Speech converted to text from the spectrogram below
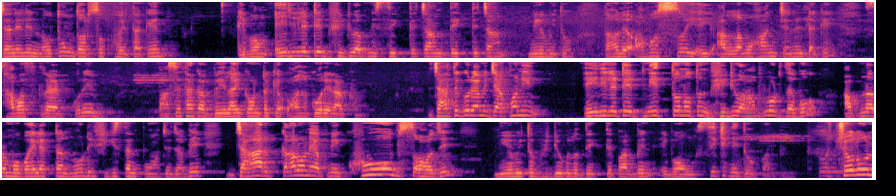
চ্যানেলে নতুন দর্শক হয়ে থাকেন এবং এই রিলেটেড ভিডিও আপনি শিখতে চান, দেখতে চান নিয়মিত, তাহলে অবশ্যই এই আল্লাহ মহান চ্যানেলটাকে সাবস্ক্রাইব করে পাশে থাকা বেল আইকনটাকে অল করে রাখুন। যাতে করে আমি যখনই এই রিলেটেড নিত্য নতুন ভিডিও আপলোড দেব আপনার মোবাইলে একটা নোটিফিকেশান পৌঁছে যাবে, যার কারণে আপনি খুব সহজে নিয়মিত ভিডিওগুলো দেখতে পারবেন এবং শিখে নিতেও পারবেন। তো চলুন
